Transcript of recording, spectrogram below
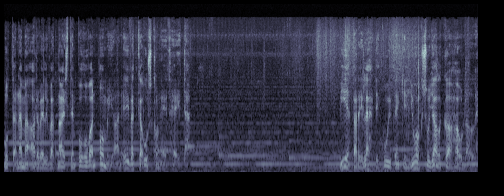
mutta nämä arvelivat naisten puhuvan omiaan, eivätkä uskoneet heitä. Pietari lähti kuitenkin juoksujalkaa haudalle.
